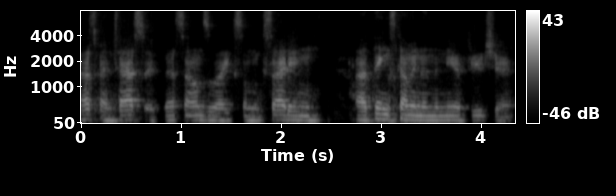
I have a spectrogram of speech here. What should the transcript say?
That's fantastic. That sounds like some exciting uh, things coming in the near future.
